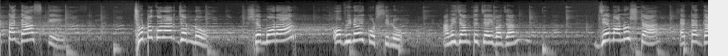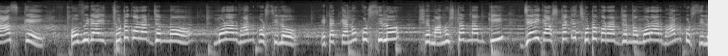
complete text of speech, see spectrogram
একটা গাছকে ছোট করার জন্য সে মরার অভিনয় করছিল। আমি জানতে চাই বাজান, যে মানুষটা একটা গাছকে অভিনয় ছোট করার জন্য মরার ভান করছিল, এটা কেন করছিল? সে মানুষটার নাম কি? যেই গাছটাকে ছোট করার জন্য মরার ভান করছিল,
